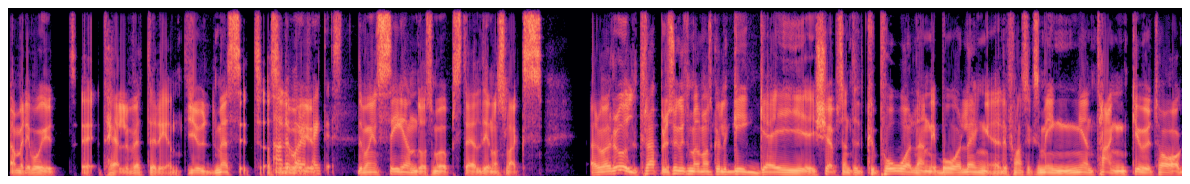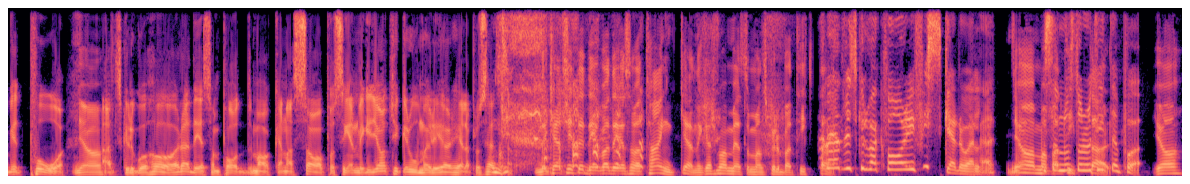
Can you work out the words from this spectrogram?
ja, men det var ju ett, ett helvete rent ljudmässigt. Alltså, Ja, det var det ju, faktiskt. Det var en scen då som var uppställd i någon slags Ja, det var rulltrappor. Det såg ut som att man skulle gigga i köpcentret Kupolen i Borlänge. Det fanns liksom ingen tanke överhuvudtaget på Ja. att det skulle gå att höra det som poddmakarna sa på scen, vilket jag tycker omöjliggör hela processen. Det kanske inte det var det som var tanken. Det kanske var mest att man skulle bara titta. Men att vi skulle vara kvar i fiskar då eller? Ja, man Som bara de står och tittar på. Ja,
